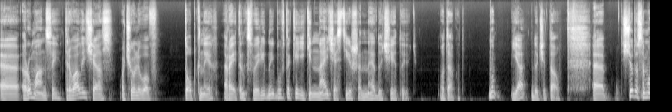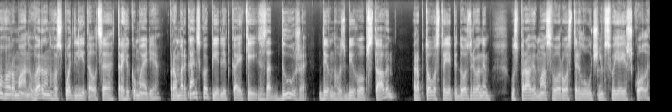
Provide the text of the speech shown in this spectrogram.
Е, Роман цей тривалий час очолював топ книг. Рейтинг своєрідний був такий, які найчастіше не дочитують. Отак от. Ну, я дочитав. Е, Щодо самого роману, Вернон Господь Літл це трагікомедія про американського підлітка, який за дуже дивного збігу обставин раптово стає підозрюваним у справі масового розстрілу учнів своєї школи.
